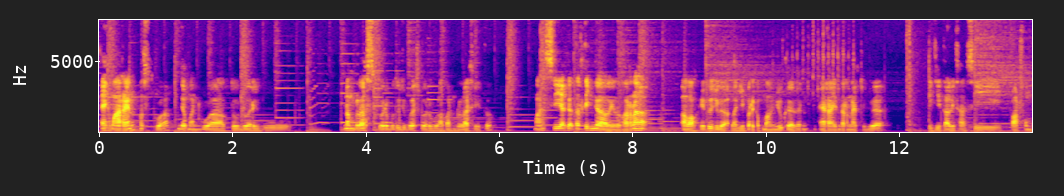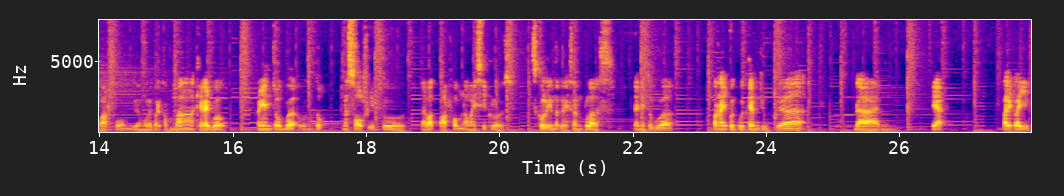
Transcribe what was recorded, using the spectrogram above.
eh kemarin maksud gue zaman gue waktu 2016 2017 2018 itu masih agak tertinggal gitu. Karena waktu itu juga lagi berkembang juga kan era internet juga. Digitalisasi platform-platform juga mulai berkembang. Akhirnya gue pengen coba untuk nge-solve itu lewat platform namanya Cyclus School Integration Plus. Dan itu gue pernah ikut bootcamp juga. Dan ya balik lagi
